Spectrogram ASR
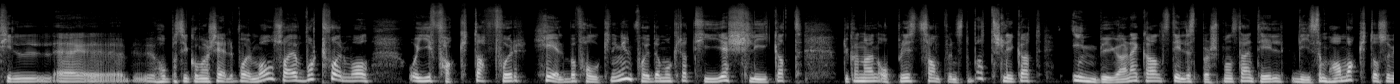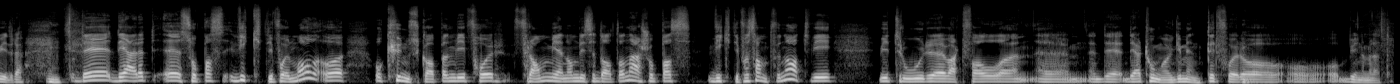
til eh, si kommersielle formål, så er vårt formål å gi fakta for hele befolkningen, for demokratiet, slik at du kan ha en opplyst samfunnsdebatt, slik at innbyggerne kan stille spørsmålstegn til de som har makt, osv. Mm. Det, det er et eh, såpass viktig formål, og, og, kunnskapen vi får fram gjennom disse dataene er såpass viktig for samfunnet at vi, vi tror i hvert fall eh, det, det, er tunge argumenter for å, å, å, begynne med dette.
